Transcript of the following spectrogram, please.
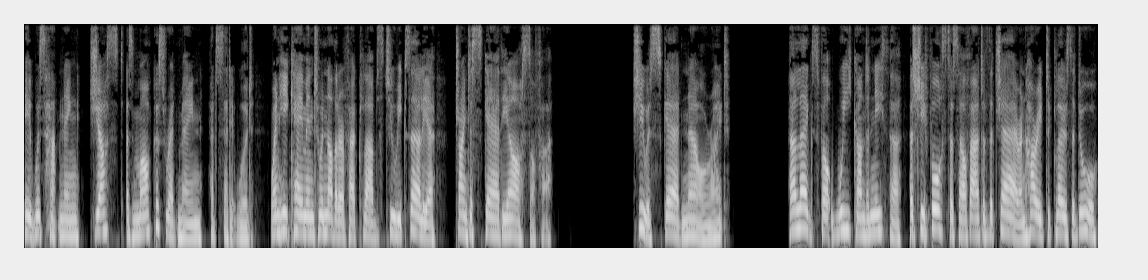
It was happening just as Marcus Redmayne had said it would when he came into another of her clubs two weeks earlier, trying to scare the arse off her. She was scared now, all right. Her legs felt weak underneath her as she forced herself out of the chair and hurried to close the door.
